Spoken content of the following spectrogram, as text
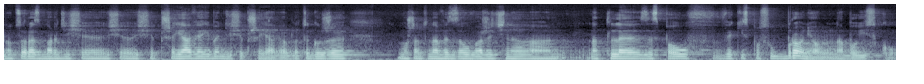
no coraz bardziej się, się, się przejawia i będzie się przejawiał, dlatego że można to nawet zauważyć na, na tle zespołów, w jaki sposób bronią na boisku,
